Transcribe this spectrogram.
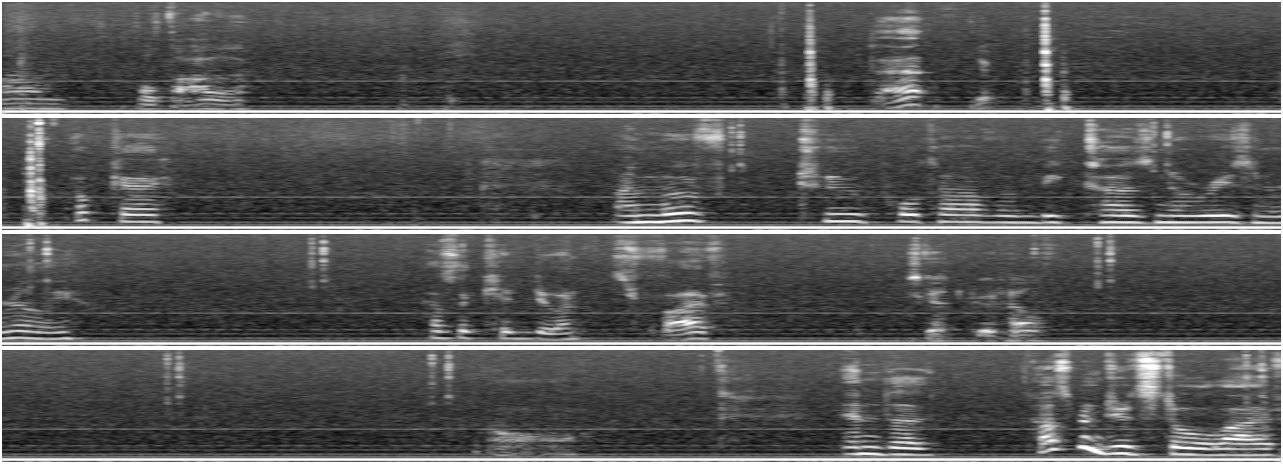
Um, Poltava. That? Yep. Okay. I moved to Poltava because no reason really. How's the kid doing? It's five. He's got good health. Oh. And the husband dude's still alive.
